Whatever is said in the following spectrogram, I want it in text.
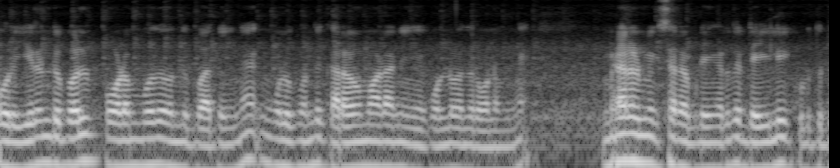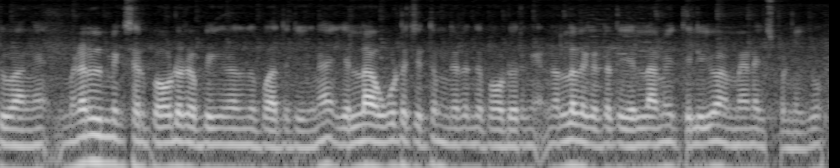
ஒரு இரண்டு பல் போடும்போது வந்து பார்த்திங்கன்னா உங்களுக்கு வந்து கறவை மாடாக நீங்கள் கொண்டு வந்துடணுங்க மினரல் மிக்சர் அப்படிங்கிறது டெய்லி கொடுத்துட்டு வாங்க. மினரல் மிக்சர் பவுடர் அப்படிங்கிறது வந்து பார்த்துட்டிங்கன்னா எல்லா ஊட்டச்சத்தும் நிறைந்த பவுடருங்க நல்லது கெட்டது எல்லாமே தெளிவாக மேனேஜ் பண்ணிக்கும்.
